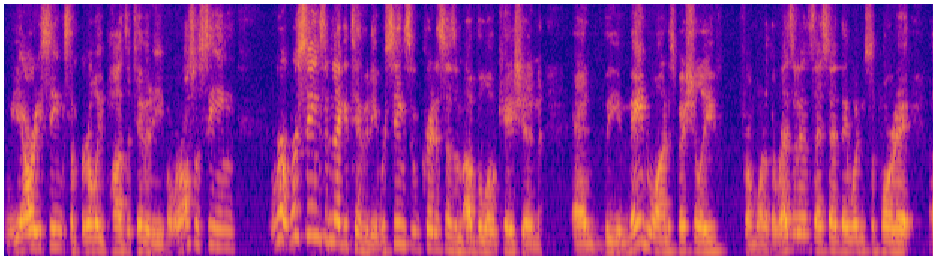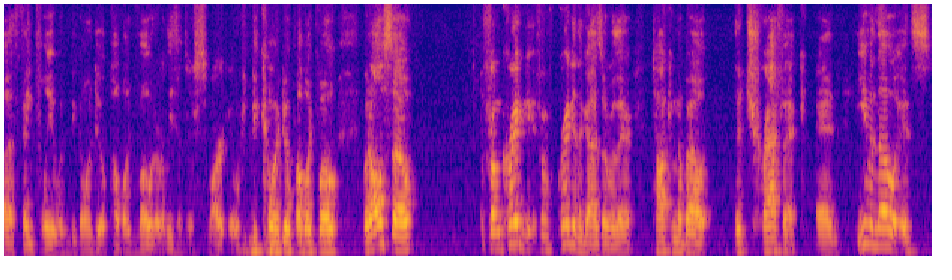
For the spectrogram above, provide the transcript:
we're already seeing some early positivity, but we're also seeing we're, we're seeing some negativity. We're seeing some criticism of the location. And the main one, especially from one of the residents that said they wouldn't support it, Uh, thankfully, it wouldn't be going to a public vote, or at least if they're smart, it wouldn't be going to a public vote. But also, from Craig, from Craig and the guys over there talking about the traffic, and even though it's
